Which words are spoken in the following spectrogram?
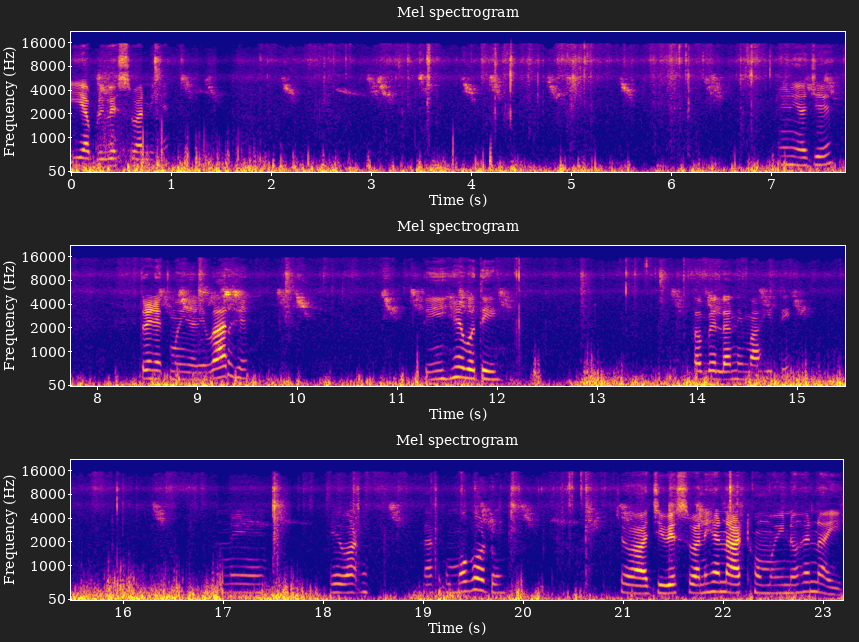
એ આપણી વેસવાની છે એની હજે ત્રણેક મહિનાની વાર છે તો ઈ હે બધી તબેલાની માહિતી અને એવાણી નાખું મગોટું. જો આજે વેસવાની હે ને આઠમો મહિનો હે ને એ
